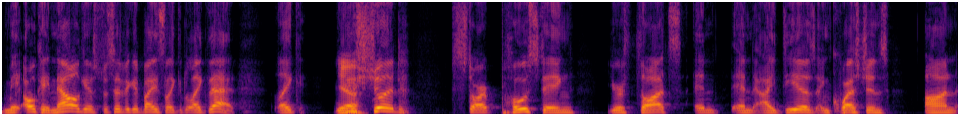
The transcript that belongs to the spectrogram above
Okay, now I'll give specific advice like like that. Like yeah. you should start posting your thoughts and and ideas and questions on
